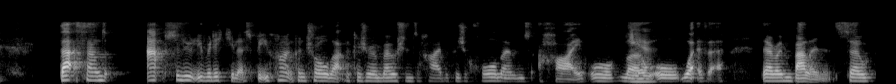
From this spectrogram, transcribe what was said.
that sounds absolutely ridiculous, but you can't control that because your emotions are high, because your hormones are high or low yeah. or whatever. They're imbalanced. So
